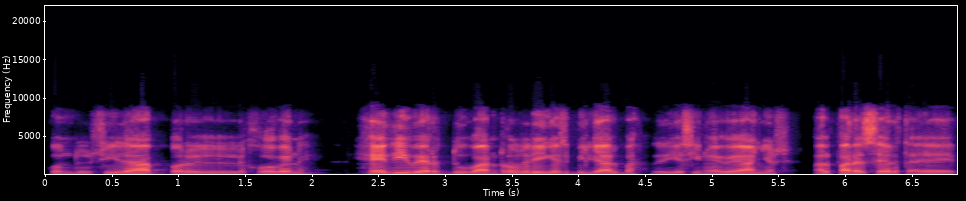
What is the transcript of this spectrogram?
conducida por el joven Hediver Dubán Rodríguez Villalba, de 19 años, al parecer eh,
